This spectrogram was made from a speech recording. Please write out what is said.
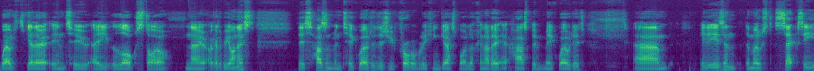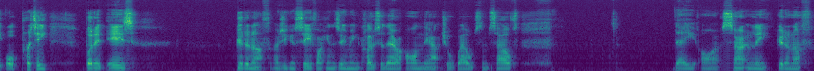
welded together into a log style. Now, I've got to be honest, this hasn't been TIG welded, as you probably can guess by looking at it. It has been MIG welded. Um, it isn't the most sexy or pretty, but it is good enough. As you can see if I can zoom in closer there on the actual welds themselves they are certainly good enough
